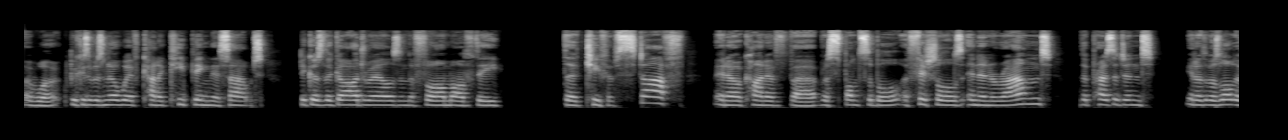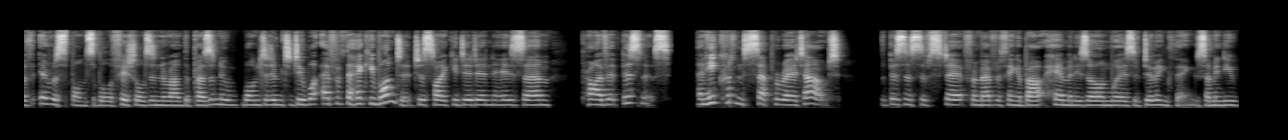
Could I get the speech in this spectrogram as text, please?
uh, work because there was no way of kind of keeping this out because the guardrails in the form of the the chief of staff, you know, kind of uh, responsible officials in and around the president, you know, there was a lot of irresponsible officials in and around the president who wanted him to do whatever the heck he wanted, just like he did in his um, private business. And he couldn't separate out the business of state from everything about him and his own ways of doing things. I mean, you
